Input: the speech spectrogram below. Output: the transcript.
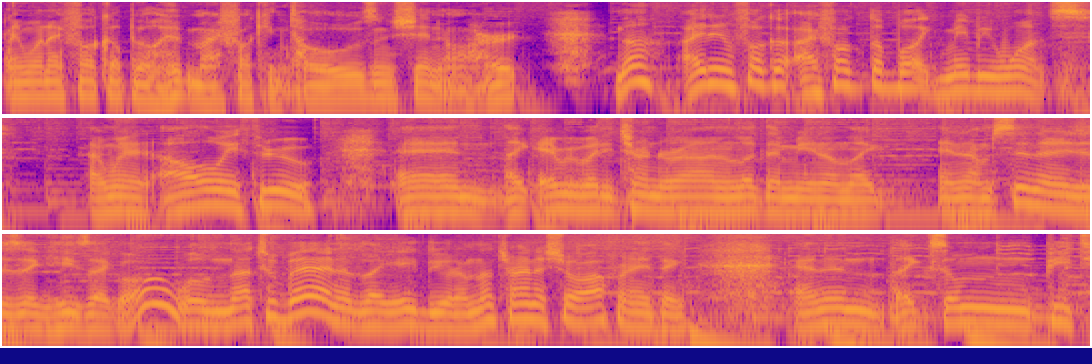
And when I fuck up, it'll hit my fucking toes and shit, and it'll hurt. No, I didn't fuck up. I fucked up like maybe once. I went all the way through, and like everybody turned around and looked at me, and I'm like, and I'm sitting there, just like he's like, oh well, not too bad. And I was like, hey, dude, I'm not trying to show off or anything. And then like some PT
